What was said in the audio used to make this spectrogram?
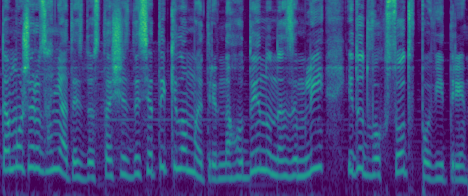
та може розганятись до 160 км на годину на землі і до 200 в повітрі.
